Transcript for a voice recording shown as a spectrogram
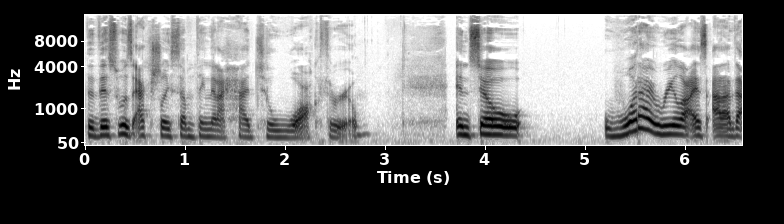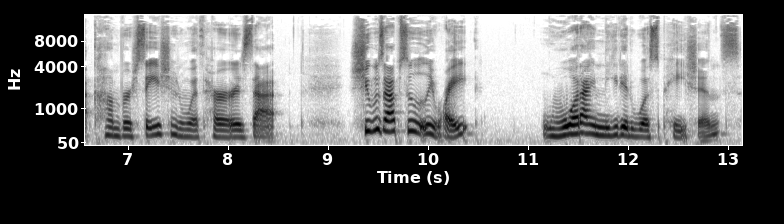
that this was actually something that I had to walk through. And so, what I realized out of that conversation with her is that she was absolutely right. What I needed was patience.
